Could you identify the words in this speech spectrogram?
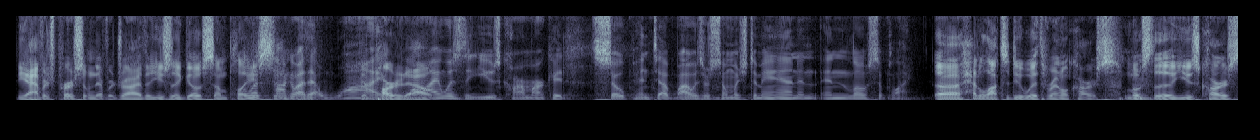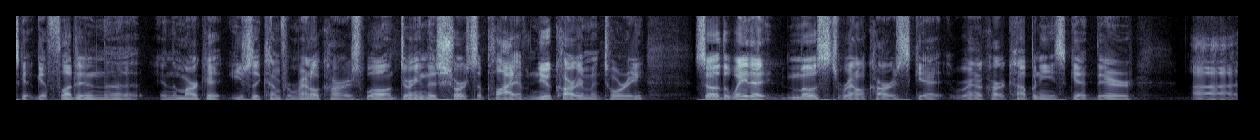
The average person would never drive. They usually go someplace. Well, let's talk about that. Why? parted out. Why was the used car market so pent up? Why was there so much demand and, and low supply? uh, had a lot to do with rental cars. Most of the used cars get, get flooded in the in the market. Usually come from rental cars. Well, during this short supply of new car inventory, so the way that most rental cars get rental car companies get their uh,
